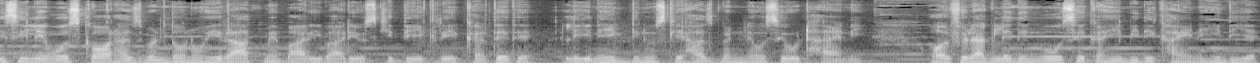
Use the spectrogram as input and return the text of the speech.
इसीलिए वो उसका और हस्बैंड दोनों ही रात में बारी बारी उसकी देख रेख करते थे, लेकिन एक दिन उसके हस्बैंड ने उसे उठाया नहीं। और फिर अगले दिन वो उसे कहीं भी दिखाई नहीं दिए,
